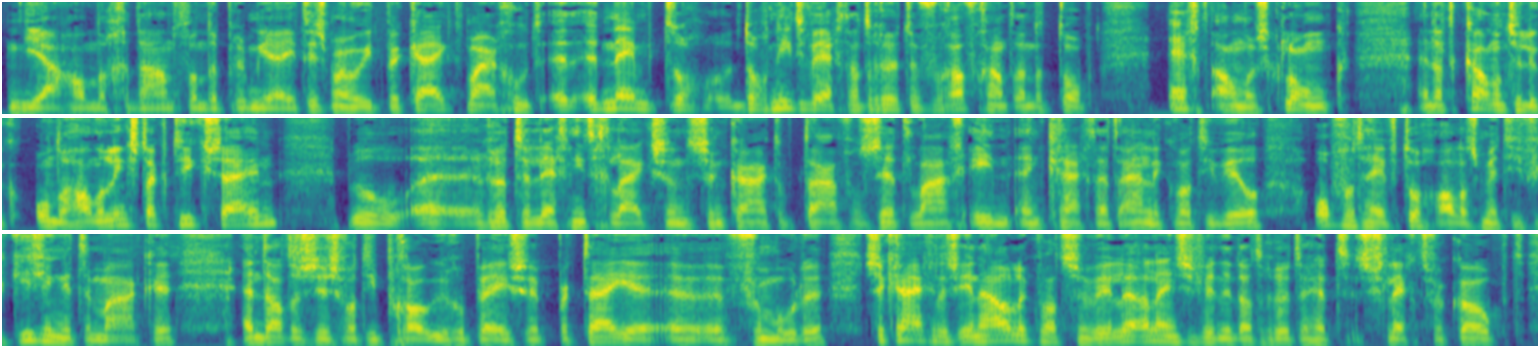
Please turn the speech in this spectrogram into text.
Ja, handig gedaan van de premier. Het is maar hoe je het bekijkt. Maar goed, het, neemt toch, toch niet weg dat Rutte voorafgaand aan de top echt anders klonk. En dat kan natuurlijk onderhandelingstactiek zijn. Ik bedoel, uh, Rutte legt niet gelijk zijn, zijn kaart op tafel, zet laag in... en krijgt uiteindelijk wat hij wil. Of het heeft toch alles met die verkiezingen te maken. En dat is dus wat die pro-Europese partijen uh, vermoeden. Ze krijgen dus inhoudelijk wat ze willen. Alleen ze vinden dat Rutte het slecht verkoopt.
